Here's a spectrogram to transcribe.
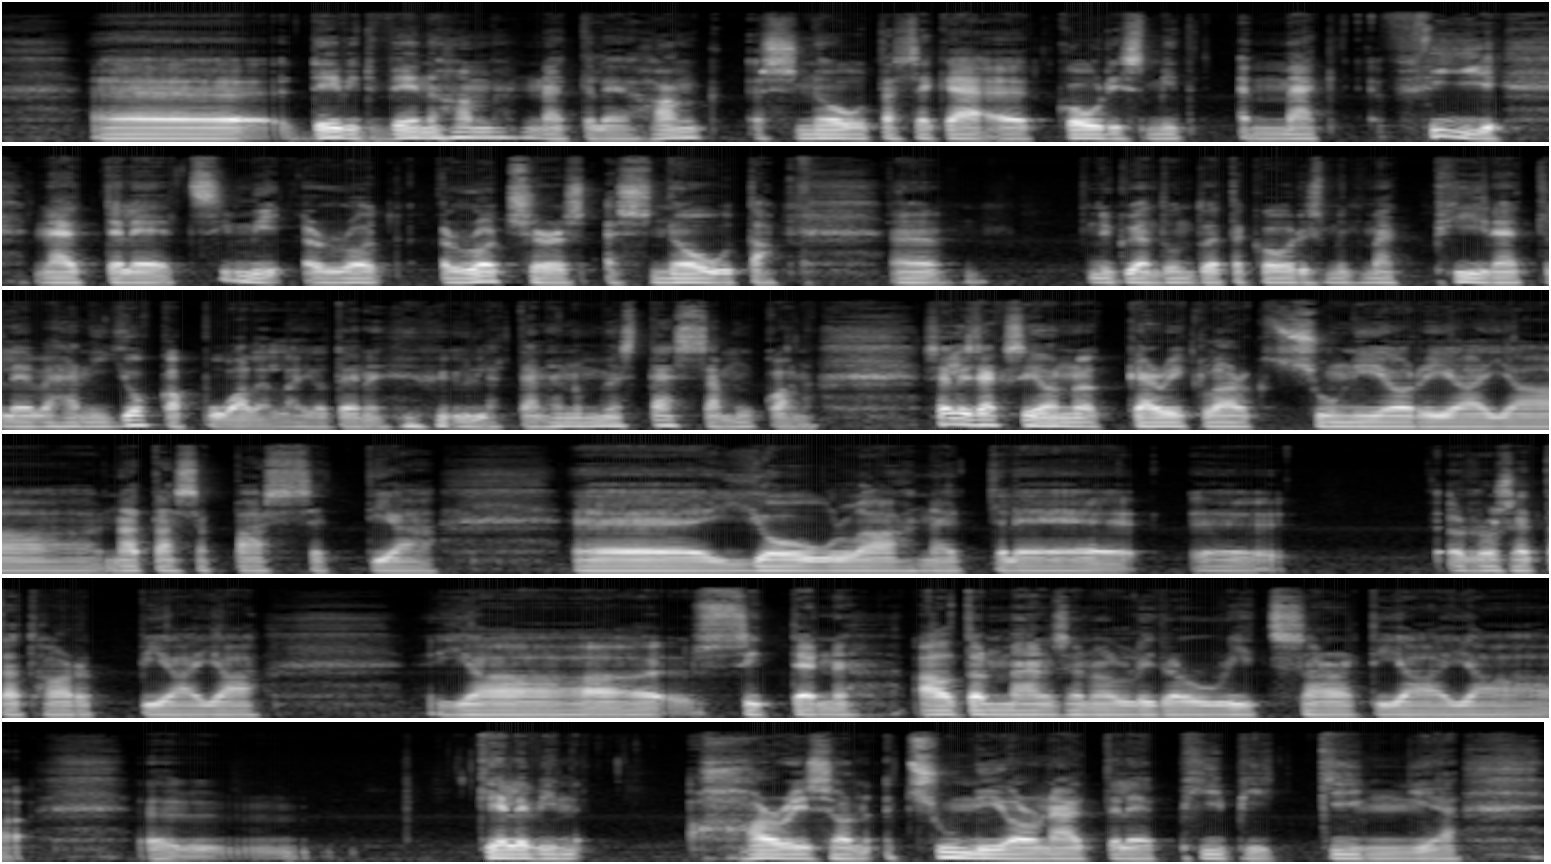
David Venham näyttelee Hank Snowta sekä Cody Smith McPhee näyttelee Jimmy Rod- Rogers Snowta. Nykyään tuntuu, että Cody Smith McPhee näyttelee vähän joka puolella, joten yllättäen hän on myös tässä mukana. Sen lisäksi on Gary Clark Junioria ja Natasha Passettia, äh, Joula näyttelee äh, Rosetta Tarppia ja, ja sitten Alton Manson on Little Richard ja, ja äh, Kelvin Harrison Jr. näyttelee P.P. Kingiä,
